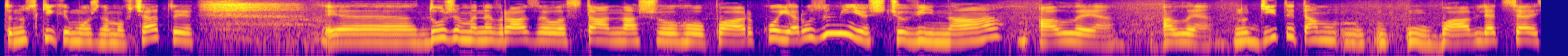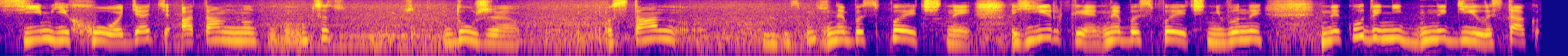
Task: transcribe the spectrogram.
Та ну скільки можна мовчати? Е, Дуже мене вразило стан нашого парку. Я розумію, що війна, але, але ну, діти там бавляться, сім'ї ходять, а там ну, це дуже стан небезпечний, гірки небезпечні. Вони нікуди ні- не ділись. Так,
